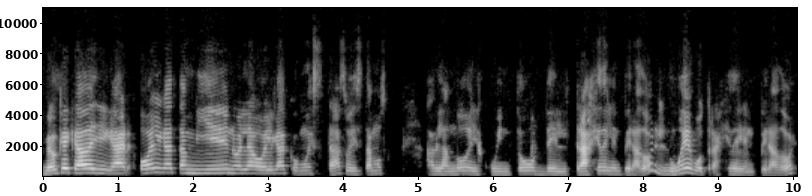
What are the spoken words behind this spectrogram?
Veo que acaba de llegar Olga también. Hola Olga, ¿cómo estás? Hoy estamos hablando del cuento del traje del emperador, el nuevo traje del emperador.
